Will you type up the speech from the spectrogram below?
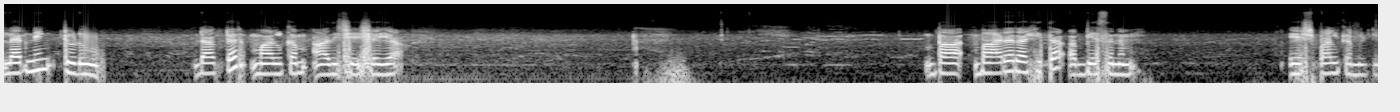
Learning to do. Doctor Malcolm Adiseshiah. బా భారరహిత అభ్యసనం. Yashpal committee.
